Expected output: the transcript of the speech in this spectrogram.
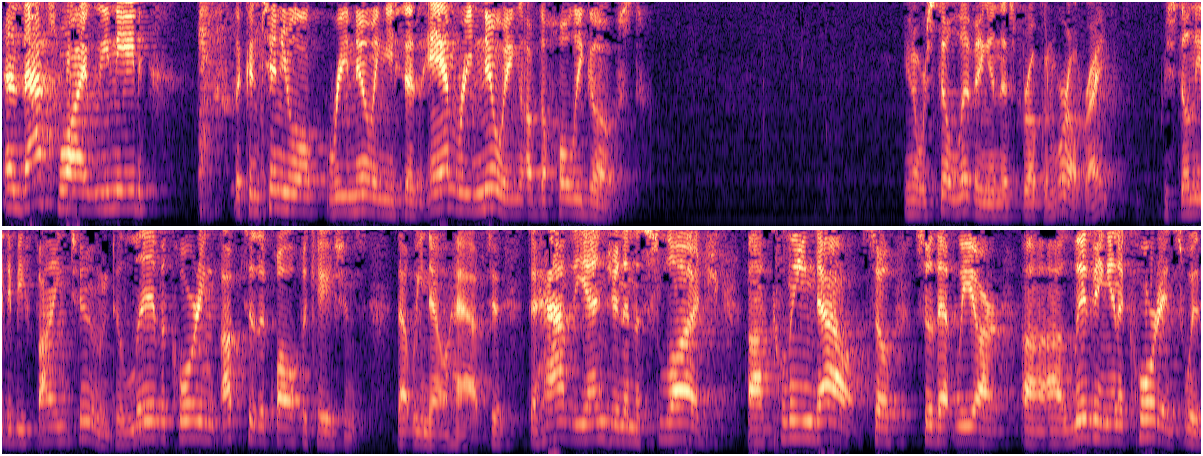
and that's why we need the continual renewing, he says, and renewing of the Holy Ghost. You know, we're still living in this broken world, right? We still need to be fine tuned to live according up to the qualifications that we now have, to, to have the engine and the sludge uh, cleaned out so, so that we are uh, uh, living in accordance with,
